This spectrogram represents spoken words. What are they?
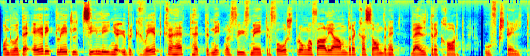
und wo der Erik Lidl die Ziellinie überquert hat, hat er nicht nur fünf Meter Vorsprung auf alle anderen sondern hat Weltrekord aufgestellt.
